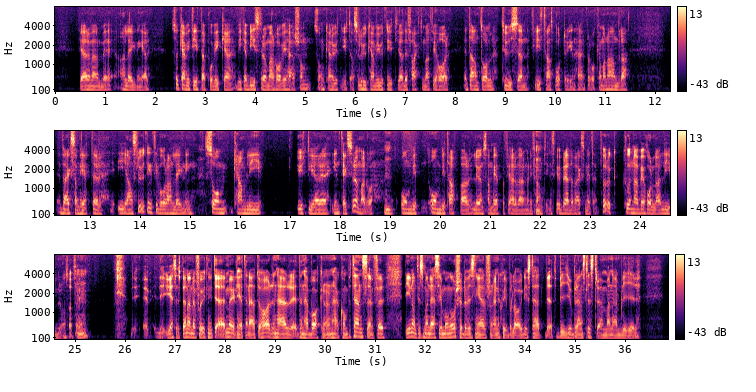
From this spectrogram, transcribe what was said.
fjärrvärmeanläggningar så kan vi titta på vilka, vilka biströmmar har vi här som, som kan utnyttjas. Eller hur kan vi utnyttja det faktum att vi har ett antal tusen flistransporter in här per år? Kan man ha andra verksamheter i anslutning till vår anläggning som kan bli ytterligare intäktsströmmar då. Mm. Om, vi, om vi tappar lönsamhet på fjärrvärmen i framtiden ska vi bredda verksamheten för att kunna behålla Libron så att säga. Mm. Det är jättespännande att få utnyttja möjligheterna att du har den här, den här bakgrunden, den här kompetensen. För det är något som man läser i många årsredovisningar från energibolag, just det här att biobränsleströmmarna blir,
